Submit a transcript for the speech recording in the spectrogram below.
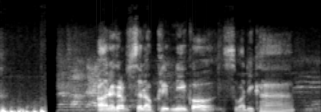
เอานะครับสำหรับคลิปนี้ก็สวัสดีครับ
